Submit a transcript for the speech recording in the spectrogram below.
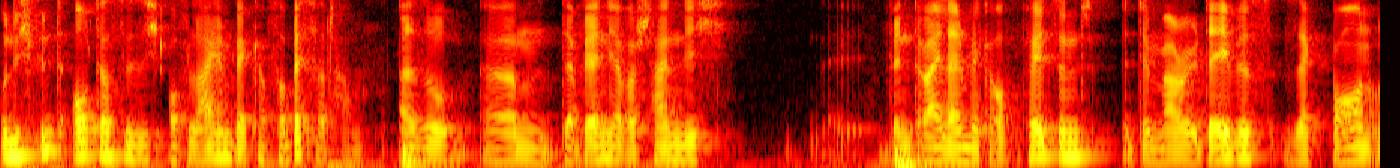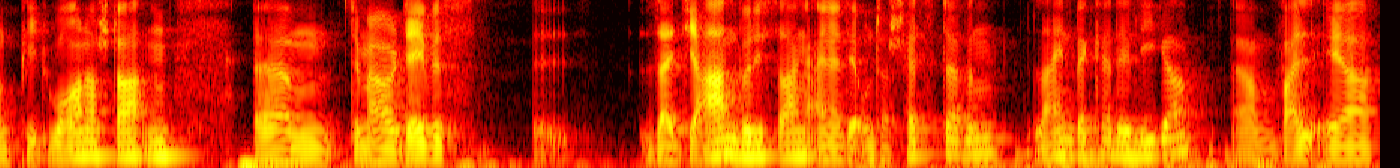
Und ich finde auch, dass sie sich auf Linebacker verbessert haben. Also ähm, da werden ja wahrscheinlich, äh, wenn drei Linebacker auf dem Feld sind, Demario Davis, Zach Bourne und Pete Warner starten. Ähm, Demario Davis äh, seit Jahren, würde ich sagen, einer der unterschätzteren Linebacker der Liga, ähm, weil er,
